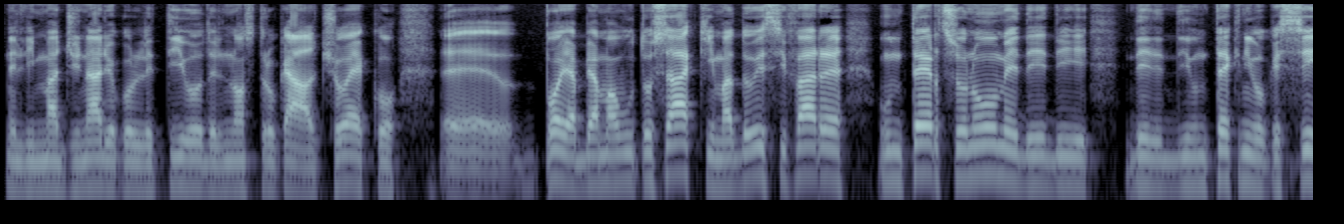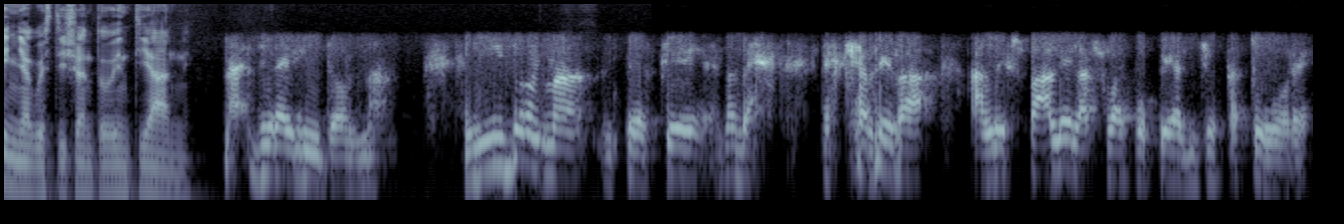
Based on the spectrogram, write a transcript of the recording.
nell'immaginario collettivo del nostro calcio. Ecco, eh, poi abbiamo avuto Sacchi Sacchi, ma dovessi fare un terzo nome di, di, di, di un tecnico che segna questi 120 anni? Beh, direi Lidl. Lidl, ma perché, vabbè, perché aveva alle spalle la sua epopea di giocatore,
